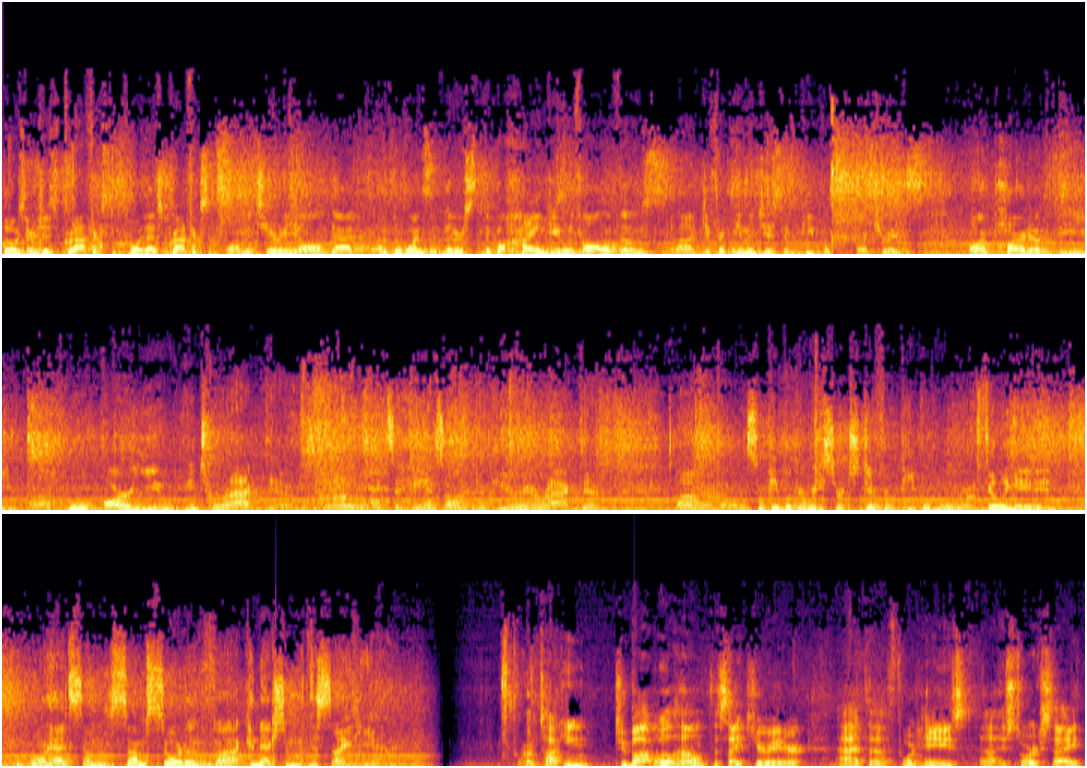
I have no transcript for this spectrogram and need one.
those are just graphic support. That's graphic support material. That uh, the ones that are behind you with all of those uh, different images of people's portraits are part of the uh, Who Are You interactive. It's a hands-on computer interactive. Uh, so people can research different people who are affiliated or had some some sort of uh, connection with the site here. I'm talking to Bob Wilhelm, the site curator at the Fort Hays uh, Historic Site.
